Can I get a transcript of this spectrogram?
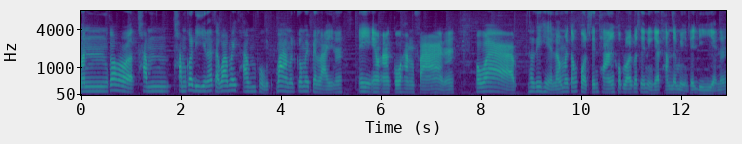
มันก็ทำทำก็ดีนะ แต่ว่าไม่ทำผมว่ามันก็ไม่เป็นไรนะไอ LR โกฮังฟ้านะ ราะว่าเท่าที่เห็นแล้วมันต้องกดเส้นทางให้ครบร้อยเปอร์เซ็นต์ถึงจะทำดาเมจได้ดีนะ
